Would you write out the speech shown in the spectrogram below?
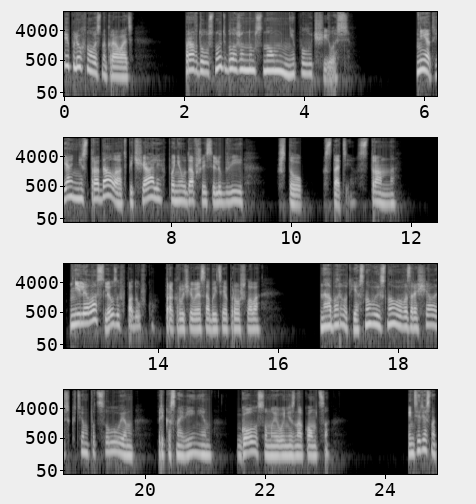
и плюхнулась на кровать. Правда, уснуть блаженным сном не получилось. Нет, я не страдала от печали по неудавшейся любви, что, кстати, странно. Не лила слезы в подушку, прокручивая события прошлого. Наоборот, я снова и снова возвращалась к тем поцелуям, прикосновениям, голосу моего незнакомца. Интересно,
